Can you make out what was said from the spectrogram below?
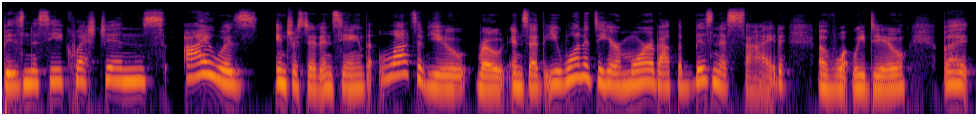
businessy questions. I was interested in seeing that lots of you wrote and said that you wanted to hear more about the business side of what we do, but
